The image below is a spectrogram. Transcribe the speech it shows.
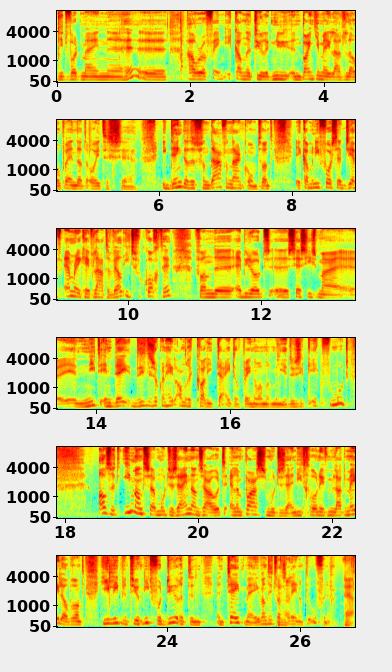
Dit wordt mijn eh, Hour of Fame. Ik kan natuurlijk nu een bandje mee laten lopen en dat ooit eh, ik denk dat het vandaar vandaan komt. Want ik kan me niet voorstellen, Jeff Emmerich heeft later wel iets verkocht hè, van de Abbey Road sessies, maar niet in de, dit is ook een hele andere kwaliteit op een of andere manier. Dus ik, ik vermoed als het iemand zou moeten zijn, dan zou het Alan Parsons moeten zijn. Die het gewoon heeft laten meelopen. Want hier liep natuurlijk niet voortdurend een, een tape mee. Want dit was alleen om te oefenen. Ja.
